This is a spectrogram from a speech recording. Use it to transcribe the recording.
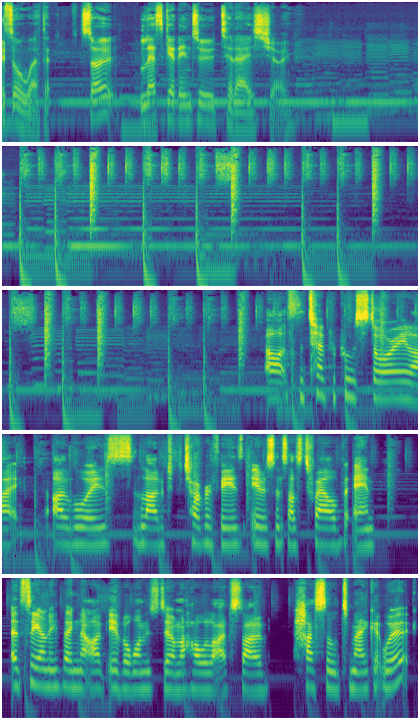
It's all worth it. So let's get into today's show. Oh, it's the typical story. Like I've always loved photography ever since I was 12 and it's the only thing that I've ever wanted to do in my whole life. So I've hustled to make it work.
